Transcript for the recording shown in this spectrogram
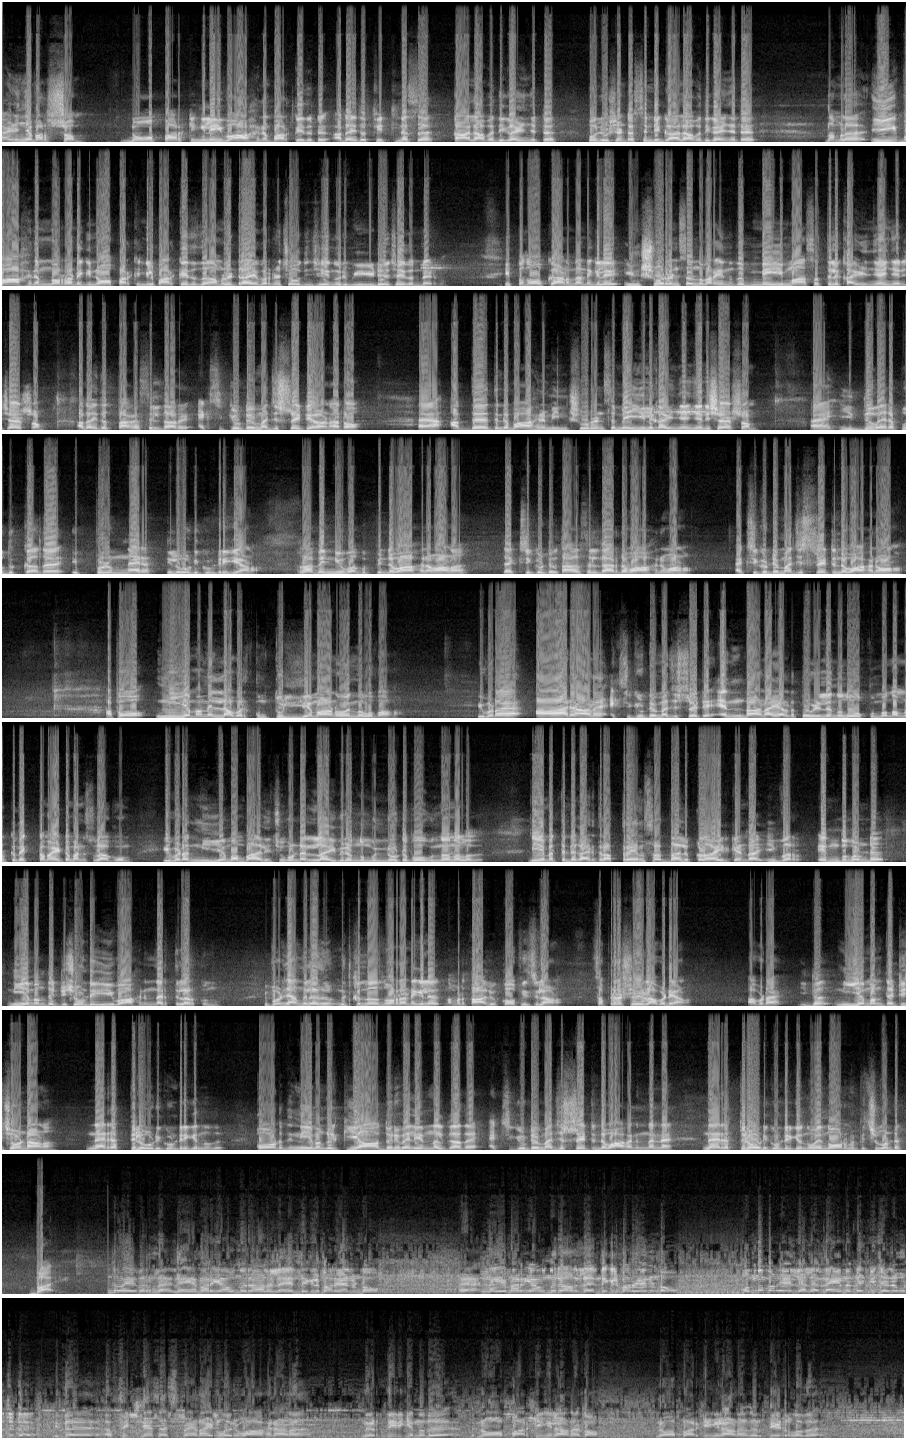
കഴിഞ്ഞ വർഷം നോ പാർക്കിങ്ങിൽ ഈ വാഹനം പാർക്ക് ചെയ്തിട്ട് അതായത് ഫിറ്റ്നസ് കാലാവധി കഴിഞ്ഞിട്ട് പൊല്യൂഷൻ ടെസ്റ്റിന്റെയും കാലാവധി കഴിഞ്ഞിട്ട് നമ്മൾ ഈ വാഹനം എന്ന് പറഞ്ഞിട്ടുണ്ടെങ്കിൽ നോ പാർക്കിങ്ങിൽ പാർക്ക് ചെയ്തത് നമ്മൾ ഡ്രൈവറിനെ ചോദ്യം ചെയ്യുന്ന ഒരു വീഡിയോ ചെയ്തിട്ടുണ്ടായിരുന്നു. ഇപ്പൊ നോക്കുകയാണെന്നുണ്ടെങ്കിൽ ഇൻഷുറൻസ് എന്ന് പറയുന്നത് മെയ് മാസത്തിൽ കഴിഞ്ഞു കഴിഞ്ഞതിന് ശേഷം അതായത് തഹസിൽദാർ എക്സിക്യൂട്ടീവ് മജിസ്ട്രേറ്റ് ആണ് കേട്ടോ. ഏഹ് അദ്ദേഹത്തിന്റെ വാഹനം ഇൻഷുറൻസ് മെയ്യിൽ കഴിഞ്ഞു കഴിഞ്ഞതിന് ശേഷം ഇതുവരെ പുതുക്കാതെ ഇപ്പോഴും നിരത്തിൽ ഓടിക്കൊണ്ടിരിക്കുകയാണ്. റവന്യൂ വകുപ്പിന്റെ വാഹനമാണ്. എക്സിക്യൂട്ടീവ് തഹസിൽദാരുടെ വാഹനമാണോ. എക്സിക്യൂട്ടീവ് മജിസ്ട്രേറ്റിന്റെ വാഹനമാണോ. അപ്പോ നിയമം എല്ലാവർക്കും തുല്യമാണോ എന്നുള്ളതാണ്. ഇവിടെ ആരാണ് എക്സിക്യൂട്ടീവ് മജിസ്ട്രേറ്റ് എന്താണ് അയാളുടെ തൊഴിലെന്ന് നോക്കുമ്പോൾ നമുക്ക് വ്യക്തമായിട്ട് മനസ്സിലാക്കും ഇവിടെ നിയമം പാലിച്ചുകൊണ്ടല്ല ഇവരൊന്നും മുന്നോട്ട് പോകുന്നത് എന്നുള്ളത്. നിയമത്തിന്റെ കാര്യത്തിൽ അത്രയും ശ്രദ്ധാലുക്കളായിരിക്കേണ്ട ഇവർ എന്തുകൊണ്ട് നിയമം തെറ്റിച്ചുകൊണ്ട് ഈ വാഹനം നിരത്തിലിറക്കുന്നു? ഇപ്പോൾ ഞാൻ നില നിൽക്കുന്നതെന്ന് പറഞ്ഞിട്ടുണ്ടെങ്കിൽ നമ്മുടെ താലൂക്ക് ഓഫീസിലാണ്. സബ് ട്രഷറികൾ അവിടെയാണ്. അവിടെ ഇത് നിയമം തെറ്റിച്ചുകൊണ്ടാണ് നിരത്തിൽ ഓടിക്കൊണ്ടിരിക്കുന്നത്. കോടതി നിയമങ്ങൾക്ക് യാതൊരു വിലയും നൽകാതെ എക്സിക്യൂട്ടീവ് മജിസ്ട്രേറ്റിന്റെ വാഹനം തന്നെ നിരത്തിൽ ഓടിക്കൊണ്ടിരിക്കുന്നു എന്ന് ഓർമ്മിപ്പിച്ചുകൊണ്ട് ബൈ ഡ്രൈവറല്ലേ നിയമം അറിയാവുന്ന ഒരാളല്ലേ? എന്തെങ്കിലും പറയാനുണ്ടോ? ഏ? നിയമം അറിയാവുന്ന ഒരാളല്ലേ? എന്തെങ്കിലും പറയാനുണ്ടോ? ഒന്നും പറയാനില്ല അല്ലെ നിയമത്തെ തെറ്റിച്ചതിനെ കുറിച്ചിട്ട്. ഇത് ഫിറ്റ്നസ് എക്സ്പേർഡ് ആയിട്ടുള്ള ഒരു വാഹനമാണ് നിർത്തിയിരിക്കുന്നത് നോ പാർക്കിങ്ങിലാണ് കേട്ടോ. നോ പാർക്കിങ്ങിലാണ് നിർത്തിയിട്ടുള്ളത്.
